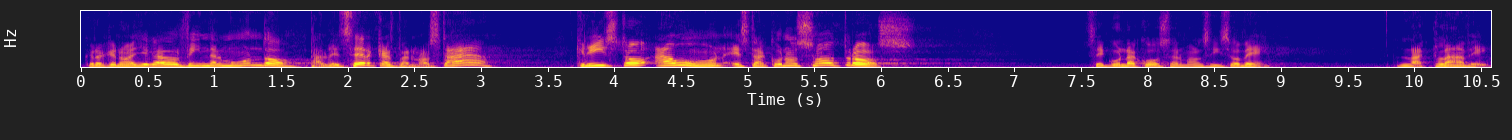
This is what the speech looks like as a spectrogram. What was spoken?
Creo que no ha llegado el fin del mundo, tal vez cerca, pero no está. Cristo aún está con nosotros. Segunda cosa, hermanos, hizo ve la clave.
